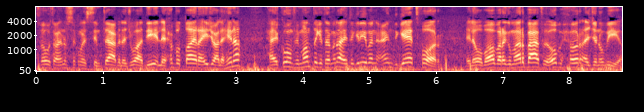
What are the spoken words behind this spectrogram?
تفوتوا على نفسكم الاستمتاع بالأجواء دي. اللي يحبوا الطائرة يجوا على هنا. حيكون في منطقة الملاهي تقريبا عند جيت فور اللي هو بوابة رقم أربعة في أبحر الجنوبية.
